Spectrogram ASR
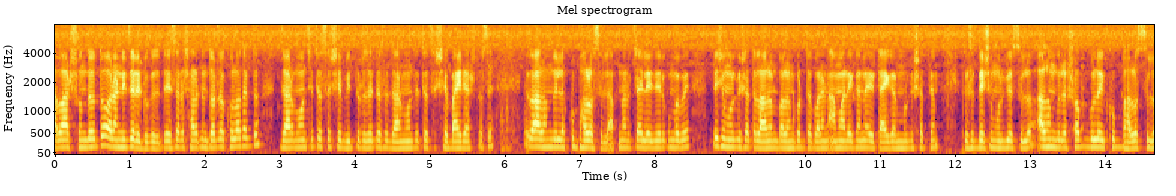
আবার সন্ধ্যা হতো, ওরা নিজেরাই ঢুকে যেত। এছাড়া সারাদিন দরজা খোলা থাকতো, যার মন চাইতেছে সে ভিতরে যেতেছে যার মন চাইতেছে সে বাইরে আসতেছে। এবার আলহামদুলিল্লাহ খুব ভালো ছিল। আপনারা চাইলে যেরকমভাবে দেশি মুরগির সাথে লালন পালন করতে পারেন। আমার এখানে টাইগার মুরগির সাথে কিছু দেশি মুরগিও ছিল। আলহামদুলিল্লাহ সবগুলোই খুব ভালো ছিল।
